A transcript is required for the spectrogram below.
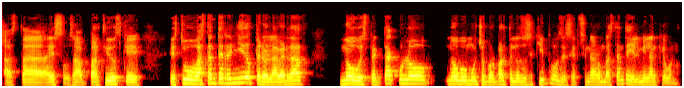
hasta eso, o sea, partidos que estuvo bastante reñido, pero la verdad no hubo espectáculo, no hubo mucho por parte de los dos equipos, decepcionaron bastante y el Milan que bueno,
